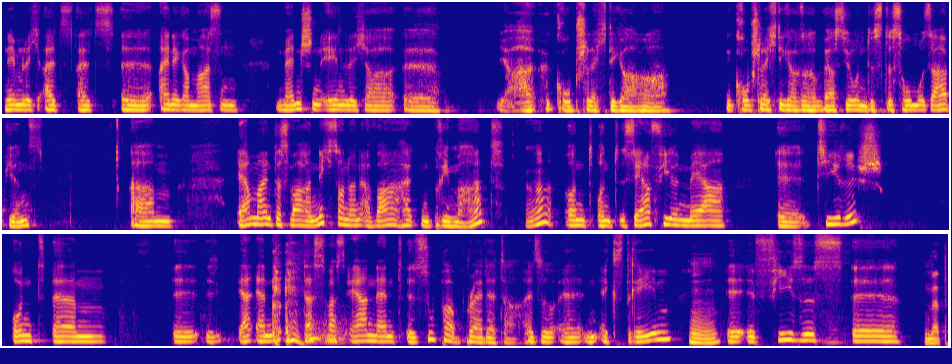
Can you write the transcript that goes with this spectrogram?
Nämlich als, als äh, einigermaßen menschenähnlicher, äh, ja, grobschlächtigerer, grobschlächtigere Version des, des Homo sapiens. Ähm, er meint, das war er nicht, sondern er war halt ein Primat ja, und, und sehr viel mehr äh, tierisch und ähm, äh, er, er, das, was er nennt äh, Super Predator, also äh, ein extrem äh, fieses äh, Möp.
